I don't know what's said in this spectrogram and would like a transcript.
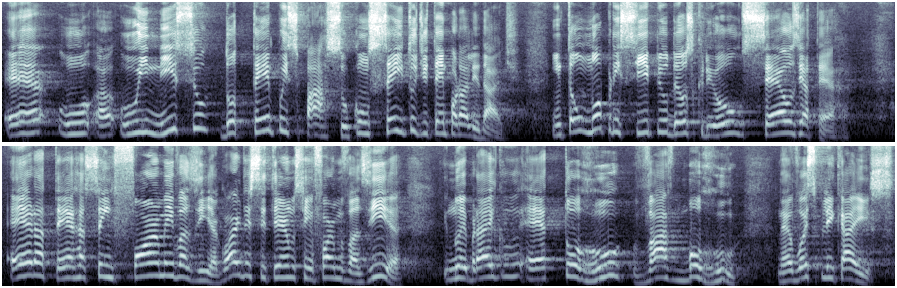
é o, a, o início do tempo e espaço, o conceito de temporalidade. Então, no princípio, Deus criou os céus e a terra era a terra sem forma e vazia. Guarda esse termo sem forma e vazia, no hebraico é tohu vav bohu. Né? Vou explicar isso.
